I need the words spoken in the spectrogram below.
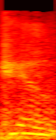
Kill.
